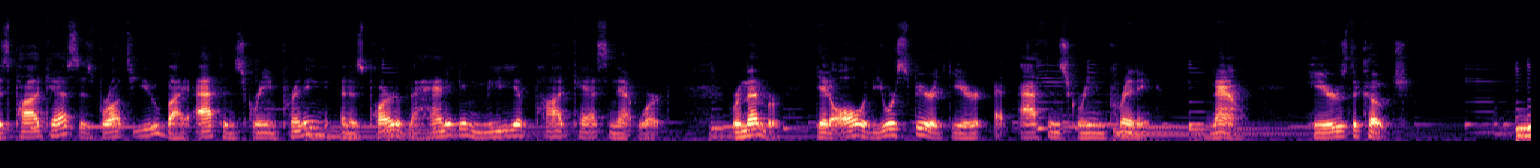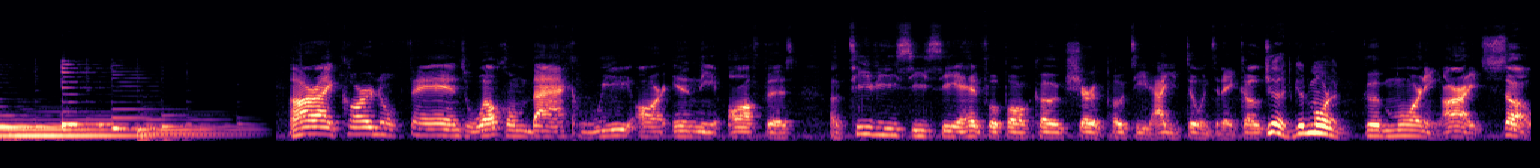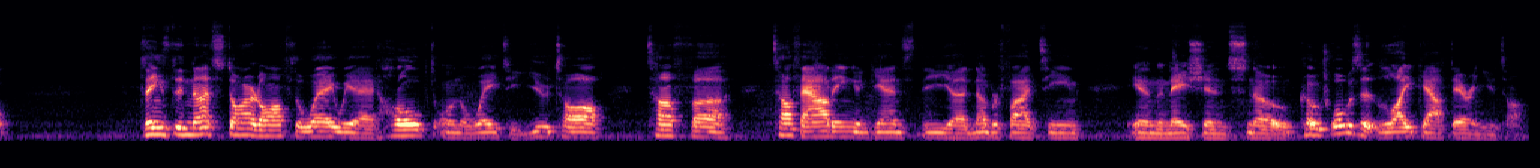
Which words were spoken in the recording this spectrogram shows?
This podcast is brought to you by Athens Screen Printing and is part of the Hannigan Media Podcast Network. Remember, get all of your spirit gear at Athens Screen Printing. Now, here's the coach. All right, Cardinal fans, welcome back. We are in the office of TVCC head football coach Sherard Poteete. How you doing today, coach? Good. Good morning. Good morning. All right, so things did not start off the way we had hoped on the way to Utah. Tough, uh, tough outing against the uh, number five team in the nation, Snow. Coach, what was it like out there in Utah?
